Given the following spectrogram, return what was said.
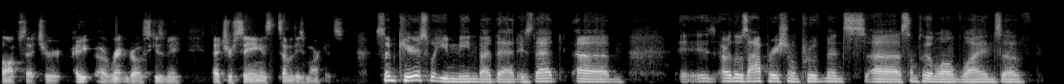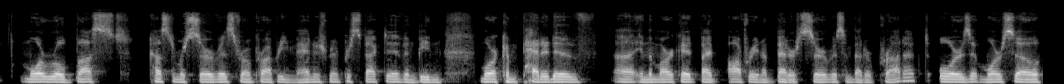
bumps that you're uh, rent growth, excuse me, that you're seeing in some of these markets. So I'm curious what you mean by that. Is that um, is are those operational improvements uh, something along the lines of more robust customer service from a property management perspective and being more competitive uh, in the market by offering a better service and better product, or is it more so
